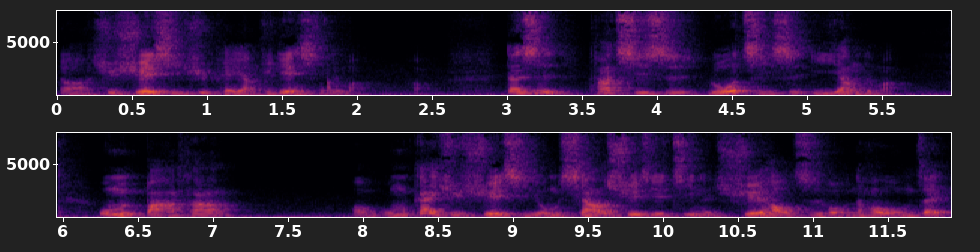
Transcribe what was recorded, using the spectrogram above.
啊，去学习、去培养、去练习的嘛，但是它其实逻辑是一样的嘛。我们把它，哦，我们该去学习，我们想要学习的技能学好之后，然后我们再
